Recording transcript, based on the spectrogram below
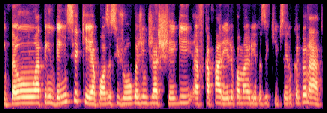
Então, a tendência é que após esse jogo a gente já chegue a ficar parelho com a maioria das equipes aí no campeonato.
